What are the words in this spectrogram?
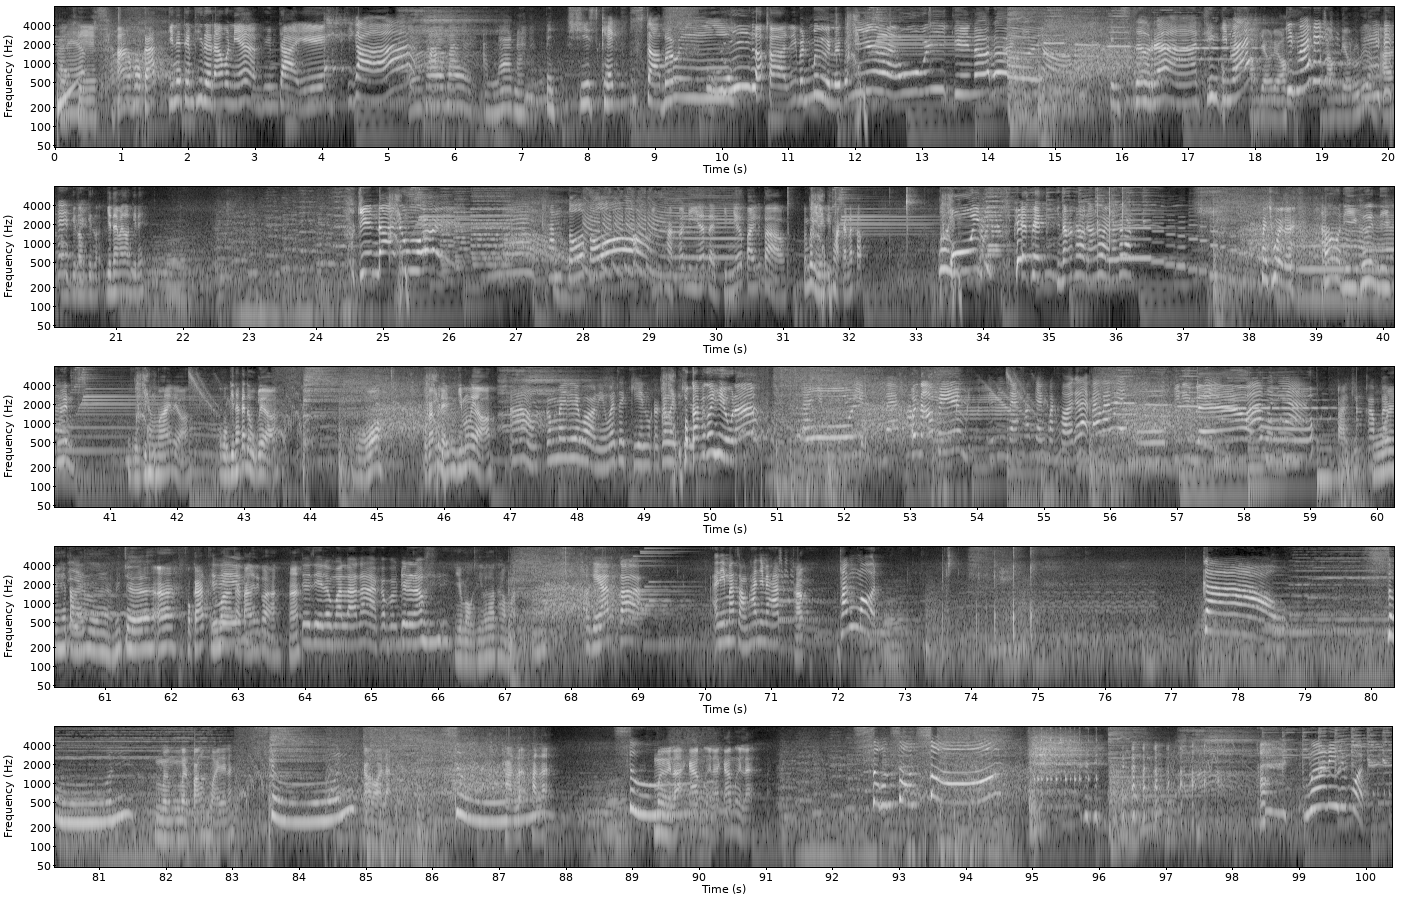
ไปโอแล้เควอะโฟกัสกินให้เต็มที่เลยนะวันเนี้ยฟิล์มจ่ายเองจริงเหรอเออใช่ใช่อันแรกนะ เป็นชีสเค้กสตรอเบอรี่อุ๊ยราคานี่เป็นหมื่นเลยปะเนี่ยโอ้ยกินอะไร เป็นสเตอร่าถึงกินไหมคำเดียวเลยเหรอกินไหมคำเดียวรู้เรื่องอะลองกินลองกินลองกินได้ไหมลองกินดิกินได้ด้วยคำโตโตกินผักก็ดีนะแต่กินเยอะไปหรือเปล่าเพื่อนๆอย่าลืมกินผักกันนะครับอุ้ยโอ้ยเผ็ดเผ็ดกินน้ำข้าวน้ำข้าวน้ำข้าวไม่ช่วยเลยอ้าวดีขึ้นดีขึ้นโอ้โหกินทั้งไม้เลยเหรอโอ้โหกินทั้งกระดูกเลยเหรอโอ้โหโฟ กัสไม่ไหนถึงกินบ้างเลยเหรอ อ้าว ก็ไม่ได้บอกนี่ว่าจะกินมันก็เลยกินโฟกัสไม่ก็หิวนะโอ้ยแบกข้าวเฮ้ยน้ำฟิล์มไอ้ฟิล์มแบกข้าวแกงปักซอยก็ได้ไปไปไป โอ้กินอิ่มแล้วว่างเลยเนี่ย ไปครับโอ้ยแป๊บให้ตายเดียวเลยอะไม่เจอ อะโฟกัสพิมพ์ว่าเอ้ยจ่ายตังค์เลยดีกว่า ฮะ เดี๋ยวสิเรามาร้านอาหารกันแป๊บเดียวนะอย่าบอกทีว่าเราทำอะ โอเคครับก็ อันนี้มาสองท่านใช่ไหมครับ ครับ ทั้งหมด เก้าศูนย์เหมือนเหมือนฟังหวยเลยนะศูนย์เก้าร้อยละศูนย์พันละพันละศูนย์หมื่นละเก้าหมื่นละเก้าหมื่นละศูนย์ศูนย์สองเมื่อนี้ทั้งหมด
